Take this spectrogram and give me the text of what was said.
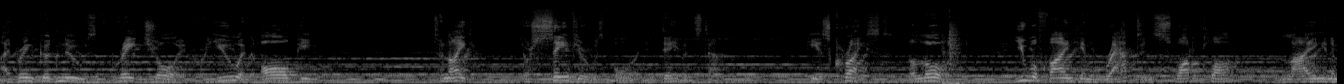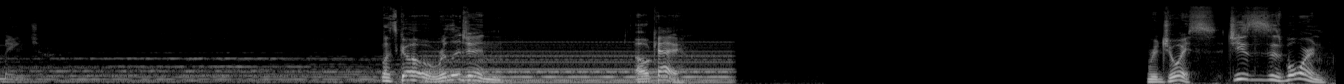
I bring good news of great joy for you and all people. Tonight, your Savior was born in David's town. He is Christ, the Lord. You will find him wrapped in swaddle cloth, lying in a manger. Let's go, religion. Okay. Rejoice. Jesus is born.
